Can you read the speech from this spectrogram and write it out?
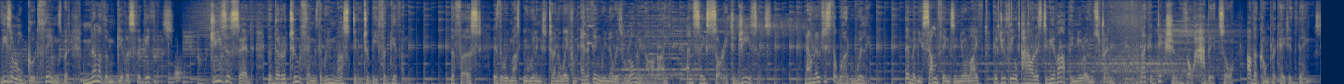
These are all good things, but none of them give us forgiveness. Jesus said that there are two things that we must do to be forgiven. The first is that we must be willing to turn away from anything we know is wrong in our life and say sorry to Jesus. Now notice the word willing. There may be some things in your life that you feel powerless to give up in your own strength, like addictions or habits or other complicated things.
